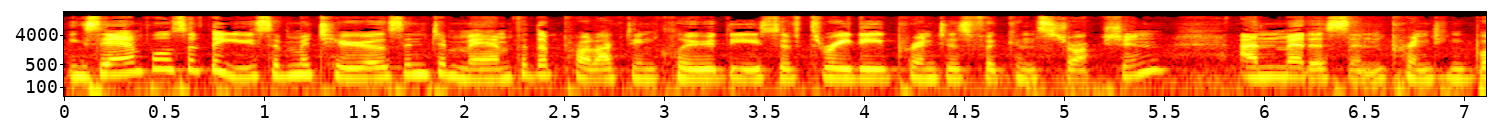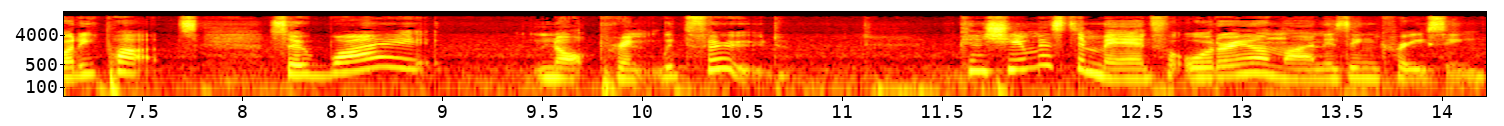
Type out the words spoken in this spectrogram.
Examples of the use of materials in demand for the product include the use of 3D printers for construction and medicine, printing body parts. So, why not print with food? Consumers' demand for ordering online is increasing.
